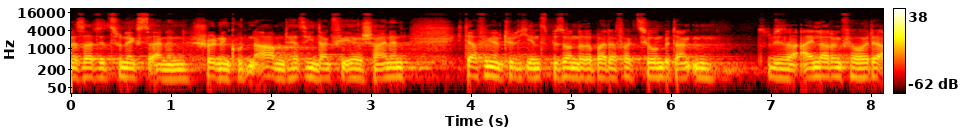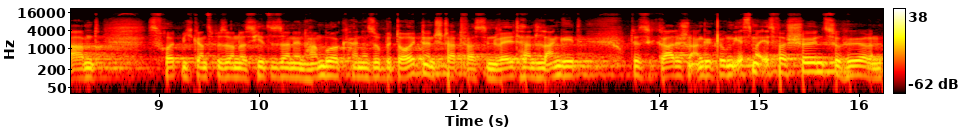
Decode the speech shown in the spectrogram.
Meiner Seite zunächst einen schönen guten Abend. Herzlichen Dank für Ihr Erscheinen. Ich darf mich natürlich insbesondere bei der Fraktion bedanken zu dieser Einladung für heute Abend. Es freut mich ganz besonders, hier zu sein in Hamburg, einer so bedeutenden Stadt, was den Welthandel angeht. Das ist gerade schon angeklungen. Erstmal, es war schön zu hören,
